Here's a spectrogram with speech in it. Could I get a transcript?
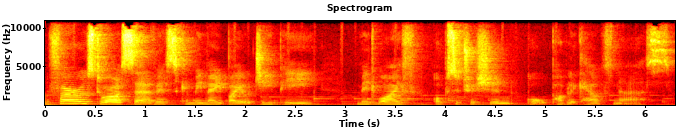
Referrals to our service can be made by your GP, midwife, obstetrician, or public health nurse.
